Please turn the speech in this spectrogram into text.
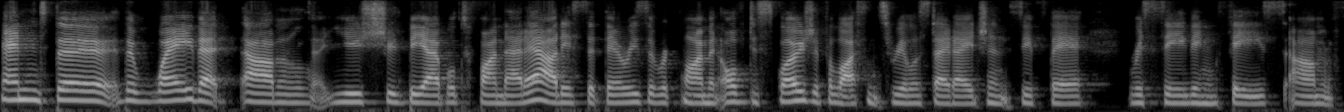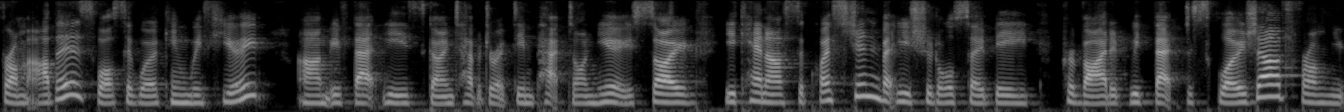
And the the way that um, you should be able to find that out is that there is a requirement of disclosure for licensed real estate agents if they're receiving fees um, from others whilst they're working with you. um, if that is going to have a direct impact on you. So you can ask the question, but you should also be provided with that disclosure from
